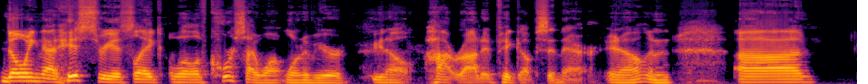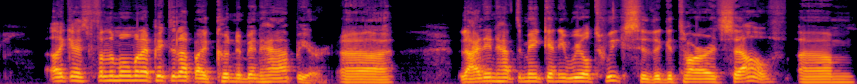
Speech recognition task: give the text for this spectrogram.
knowing that history, it's like, well, of course I want one of your you know hot rodded pickups in there, you know, and uh, like I, from the moment I picked it up, I couldn't have been happier. Uh, I didn't have to make any real tweaks to the guitar itself. Um,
